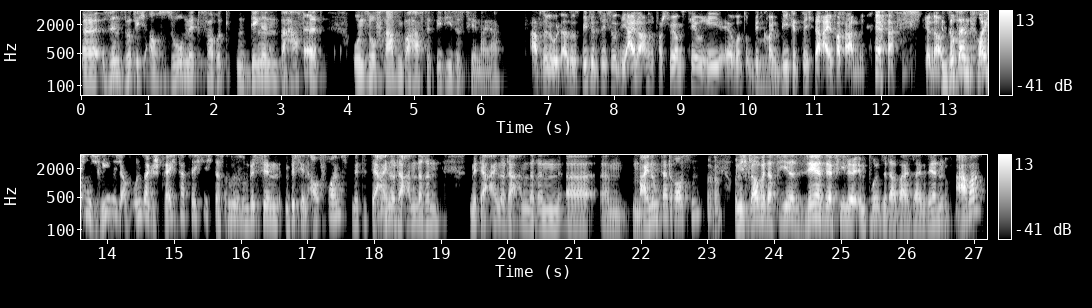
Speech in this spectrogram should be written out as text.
äh, sind wirklich auch so mit verrückten Dingen behaftet ja. und so phrasenbehaftet wie dieses Thema, ja. Absolut. Also es bietet sich so, die eine oder andere Verschwörungstheorie äh, rund um Bitcoin mhm. bietet sich da einfach an. genau. Insofern freue ich mich riesig auf unser Gespräch tatsächlich, dass du mhm. so ein bisschen, ein bisschen aufräumst mit der mhm. ein oder anderen, mit der ein oder anderen äh, ähm, Meinung da draußen. Mhm. Und ich glaube, dass hier sehr, sehr viele Impulse dabei sein werden. Aber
